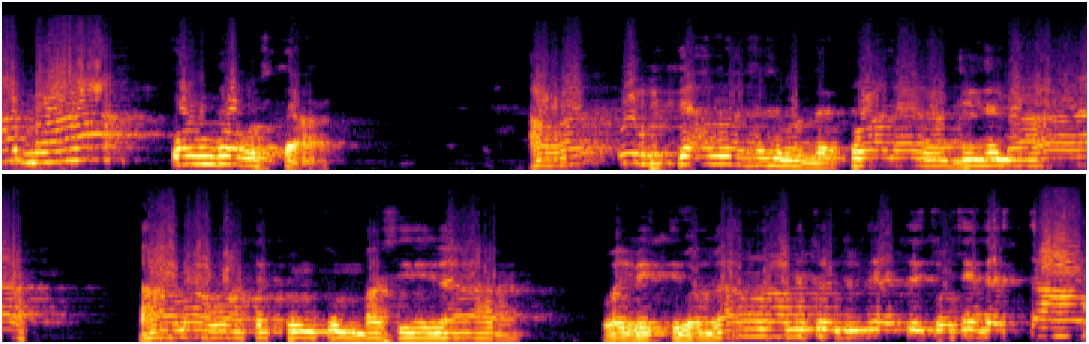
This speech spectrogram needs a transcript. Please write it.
আমা অন্ধ অবস্থা। আমার ওই ব্যক্তি আল্লাহর কাছে বলবে তোয়ালা রাব্বিনা আমা কুনতুম বাসিরা? ওই ব্যক্তি বলবে আল্লাহ, আমি তো দুনিয়াতে চোখে দেখতাম।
